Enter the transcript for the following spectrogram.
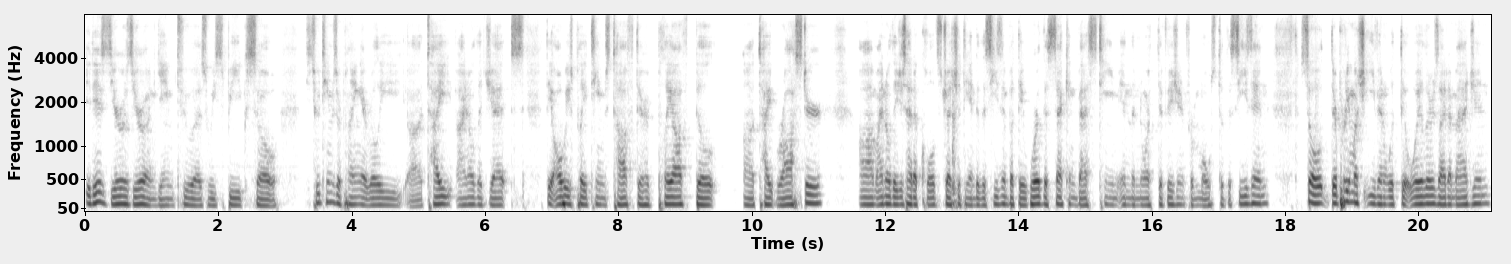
it is zero zero in game two as we speak. So these two teams are playing it really uh, tight. I know the Jets, they always play teams tough. They're a playoff built uh, type roster. Um, I know they just had a cold stretch at the end of the season, but they were the second best team in the North Division for most of the season. So they're pretty much even with the Oilers, I'd imagine.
